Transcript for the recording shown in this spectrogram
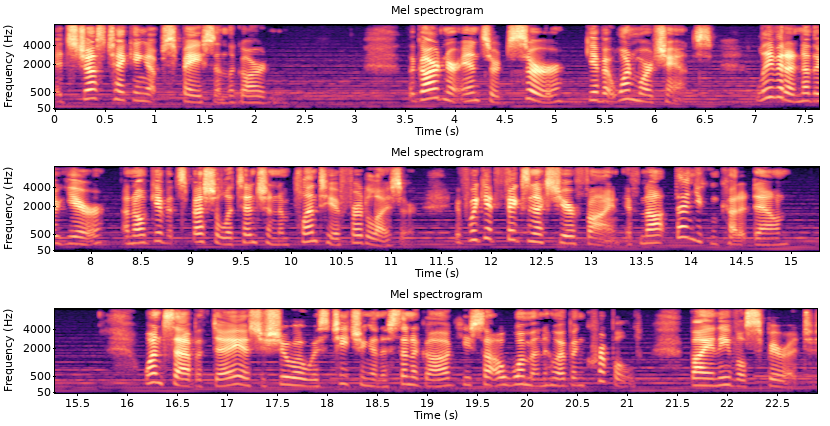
It's just taking up space in the garden. The gardener answered, Sir, give it one more chance. Leave it another year, and I'll give it special attention and plenty of fertilizer. If we get figs next year, fine. If not, then you can cut it down. One Sabbath day, as Yeshua was teaching in a synagogue, he saw a woman who had been crippled by an evil spirit.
